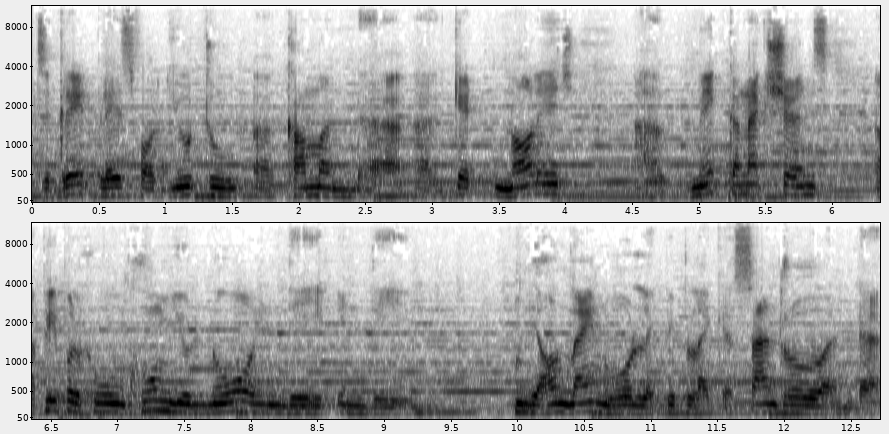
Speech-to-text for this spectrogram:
It's a great place for you to uh, come and uh, uh, get knowledge, uh, make connections, uh, people who, whom you know in the in the in the online world, like people like uh, Sandro and uh,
